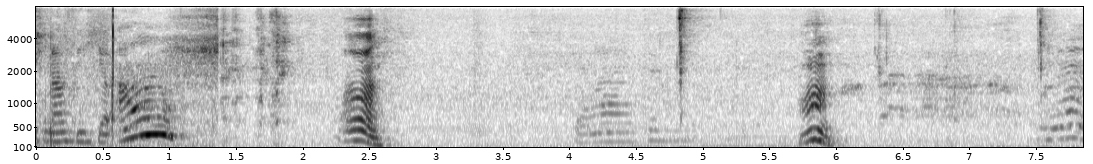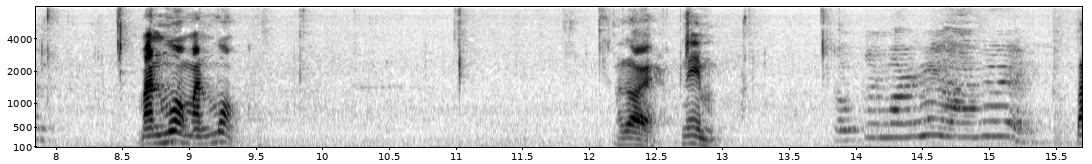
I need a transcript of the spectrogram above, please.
ฉันเอาสีเขียวเอ้าอืมอืมมันม่วงมันม่วงอร่อยนิ่มเอากินวันที่เราสิไป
